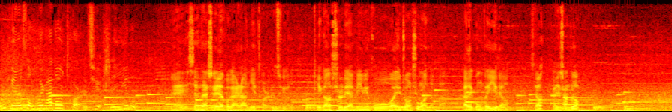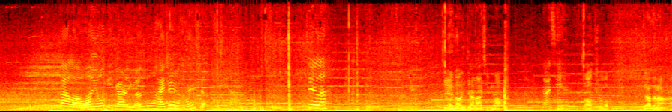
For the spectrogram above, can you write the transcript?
们平时送婚纱都是腿儿去，十一路。哎，现在谁也不敢让你腿儿去了。你刚失恋，迷迷糊糊，万一撞树上怎么办？还得公费医疗。行了，赶紧上车吧。大老王有你这样的员工，还真是很省心啊！谢谢了，现在到你家拿琴吧。拿琴。走，师傅。你家在哪儿啊？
